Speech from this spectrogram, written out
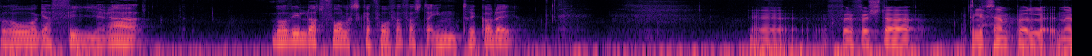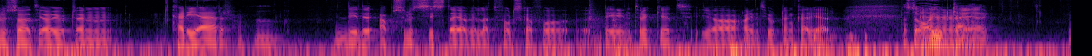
Fråga fyra. Vad vill du att folk ska få för första intryck av dig? Eh, för det första, till exempel när du sa att jag har gjort en karriär. Mm. Det är det absolut sista jag vill att folk ska få det intrycket. Jag har inte gjort en karriär. Fast du har gjort eh, karriär?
